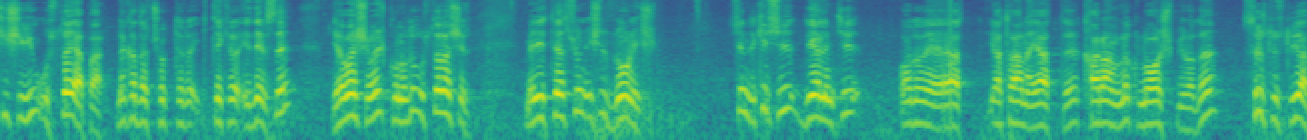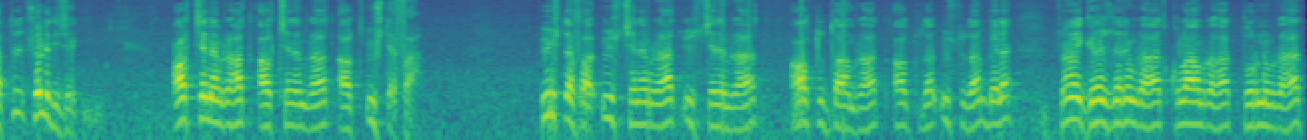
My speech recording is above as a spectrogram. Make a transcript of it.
kişiyi usta yapar. Ne kadar çok tekrar- ederse yavaş yavaş konuda ustalaşır. Meditasyon işi zor iş. Şimdi kişi diyelim ki odada yat, yatağına yattı, karanlık, loş bir oda, sırt üstü yattı. Şöyle diyecek. Alt çenem rahat, alt çenem rahat, alt üç defa. Üç defa üst çenem rahat, üst çenem rahat, alt dudağım rahat, alt dudağım, üst dudağım böyle. Sonra gözlerim rahat, kulağım rahat, burnum rahat,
